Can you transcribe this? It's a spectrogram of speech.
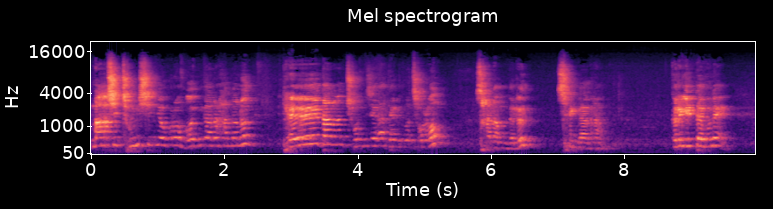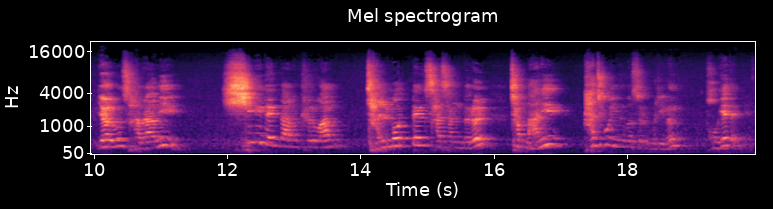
마치 정신력으로 뭔가를 하면은 대단한 존재가 되는 것처럼 사람들은 생각을 합니다. 그렇기 때문에 여러분 사람이 신이 된다는 그러한 잘못된 사상들을 참 많이 가지고 있는 것을 우리는 보게 됩니다.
